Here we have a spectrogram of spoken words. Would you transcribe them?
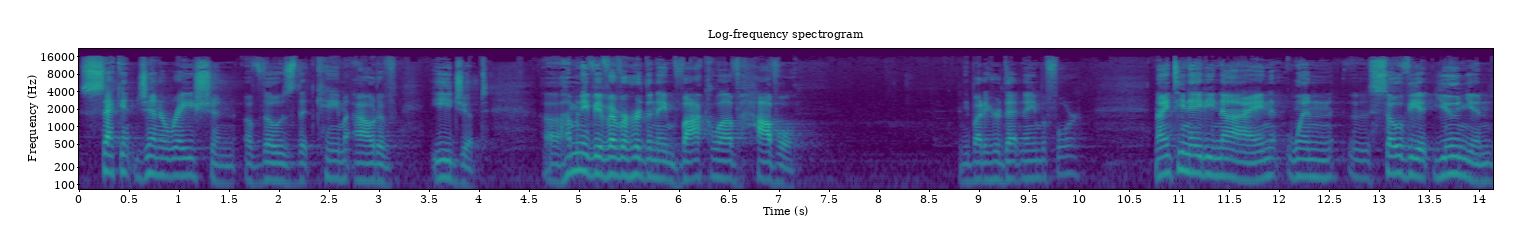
second generation of those that came out of Egypt. Uh, how many of you have ever heard the name Vaclav Havel? Anybody heard that name before? 1989, when the Soviet Union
